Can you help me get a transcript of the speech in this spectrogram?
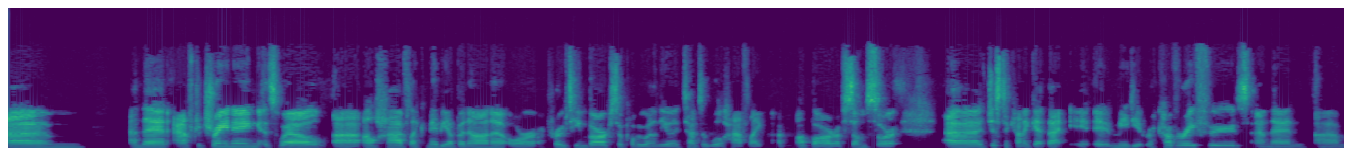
Um, and then after training as well, uh, I'll have like maybe a banana or a protein bar. So probably one of the only times I will have like a, a bar of some sort, uh, just to kind of get that I- immediate recovery foods, and then um,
